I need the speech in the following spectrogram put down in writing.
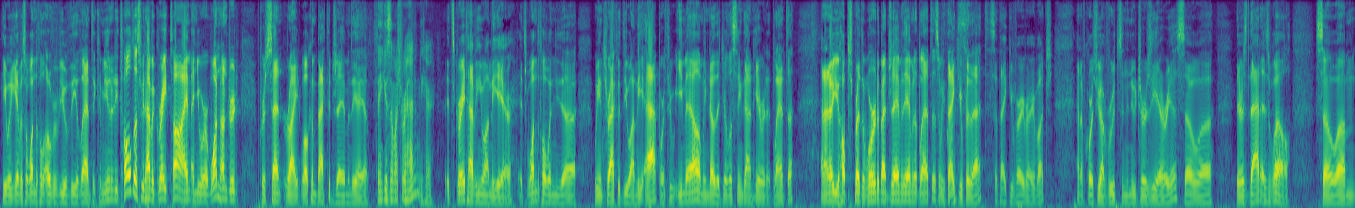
He would give us a wonderful overview of the Atlanta community, told us we'd have a great time, and you were 100% right. Welcome back to JM in the AM. Thank you so much for having me here. It's great having you on the air. It's wonderful when you, uh, we interact with you on the app or through email, and we know that you're listening down here in Atlanta. And I know you help spread the word about JM in the AM in Atlanta, so we thank you for that. So thank you very, very much. And of course, you have roots in the New Jersey area, so uh, there's that as well. So um,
